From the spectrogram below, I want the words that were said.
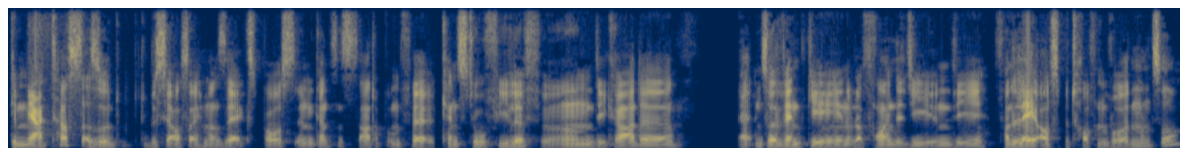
gemerkt hast? Also du bist ja auch, sag ich mal, sehr exposed im ganzen Startup-Umfeld. Kennst du viele Firmen, die gerade äh, insolvent gehen oder Freunde, die irgendwie von Layoffs betroffen wurden und so?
